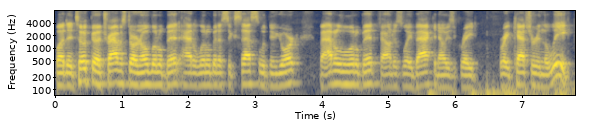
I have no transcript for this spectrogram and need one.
But it took uh, Travis d'Arnaud a little bit, had a little bit of success with New York, battled a little bit, found his way back, and now he's a great, great catcher in the league.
